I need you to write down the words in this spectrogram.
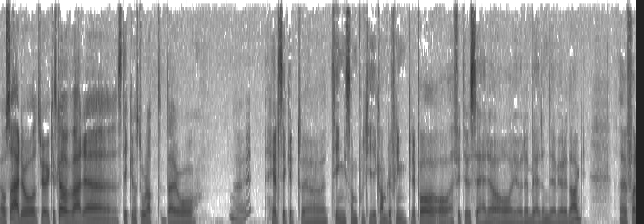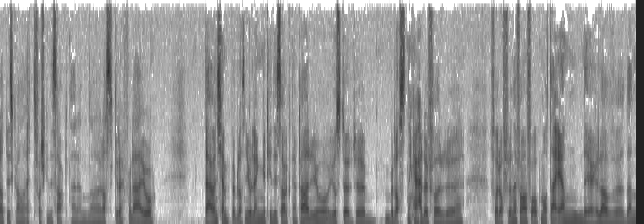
Og så er det jo, tror jeg ikke skal være stikke under stolen at det er jo eh, helt sikkert uh, ting som politiet kan bli flinkere på og effektivisere og gjøre bedre enn det vi gjør i dag. For at vi skal etterforske de sakene her enda raskere. For det er jo det er jo en kjempebelastning. Jo lengre tid de sakene her tar, jo, jo, større belastning er det for, for ofrene. For man får på en måte en del av den,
